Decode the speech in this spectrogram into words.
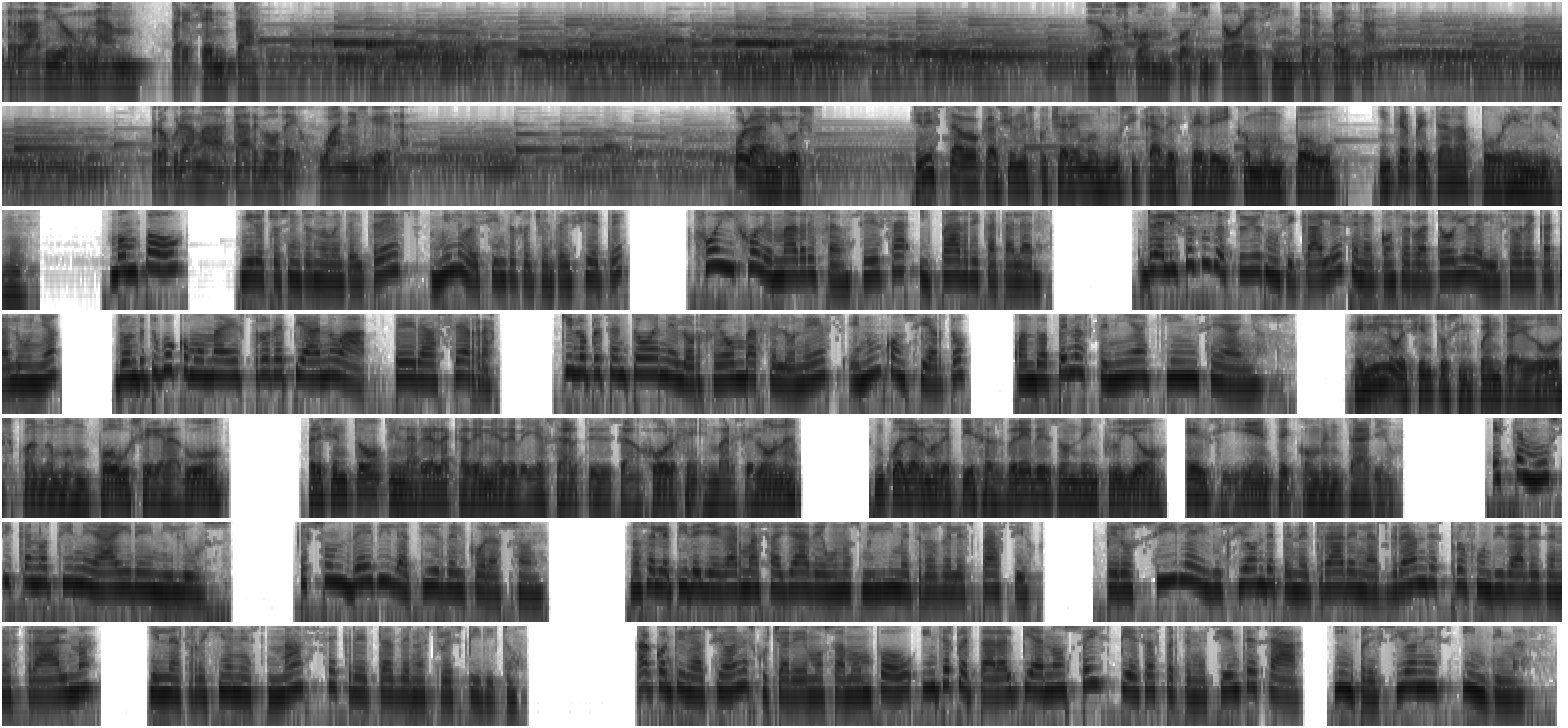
Radio UNAM presenta Los compositores interpretan. Programa a cargo de Juan Elguera. Hola amigos. En esta ocasión escucharemos música de Federico Monpou, interpretada por él mismo. Monpou, 1893-1987, fue hijo de madre francesa y padre catalán. Realizó sus estudios musicales en el Conservatorio del Liceo de Cataluña, donde tuvo como maestro de piano a Pera Serra, quien lo presentó en el Orfeón Barcelonés en un concierto cuando apenas tenía 15 años. En 1952, cuando Monpou se graduó, presentó en la Real Academia de Bellas Artes de San Jorge en Barcelona un cuaderno de piezas breves donde incluyó el siguiente comentario. Esta música no tiene aire ni luz. Es un débil latir del corazón. No se le pide llegar más allá de unos milímetros del espacio, pero sí la ilusión de penetrar en las grandes profundidades de nuestra alma y en las regiones más secretas de nuestro espíritu. A continuación, escucharemos a Monpou interpretar al piano seis piezas pertenecientes a Impresiones íntimas.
